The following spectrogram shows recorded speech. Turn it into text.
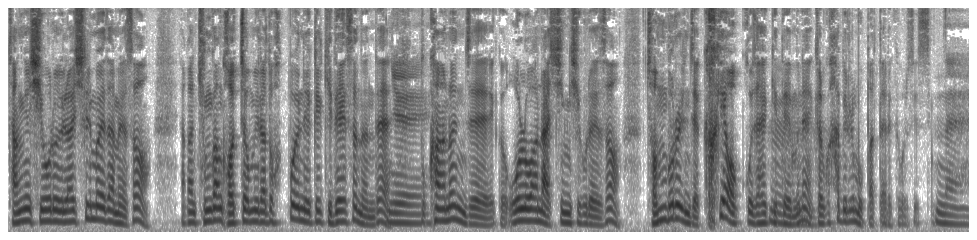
작년 10월 5일 날 실무회담에서 약간 중간 거점이라도 확보해내길 기대했었는데 예. 북한은 이제 그 올로와 나싱식으로 해서 전부를 이제 크게 얻고자 했기 음. 때문에 결국 합의를 못 봤다 이렇게 볼 수 있습니다. 네.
